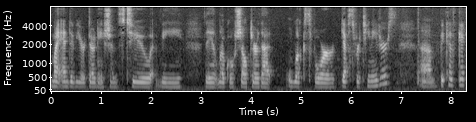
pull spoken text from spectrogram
my end of year donations to the the local shelter that looks for gifts for teenagers um, because geek,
